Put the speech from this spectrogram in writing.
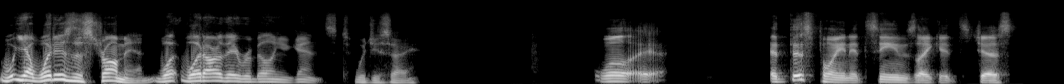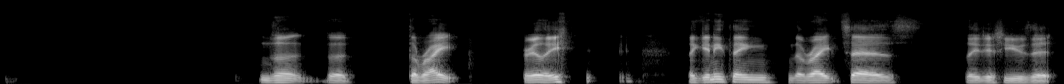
Well, yeah, what is the straw man? What what are they rebelling against? Would you say? well, eh, at this point, it seems like it's just the the the right, really. like anything the right says, they just use it.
